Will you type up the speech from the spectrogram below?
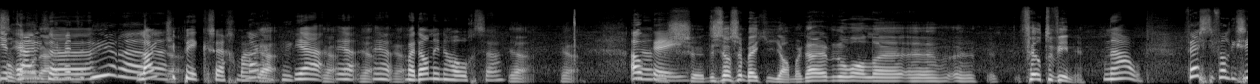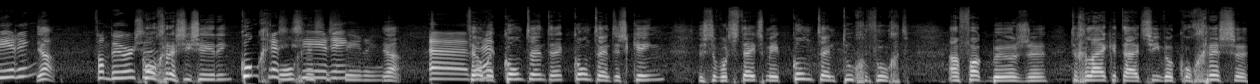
je thuis met de buren. Landje pik, zeg maar. Ja. Ja, ja, ja, maar dan in hoogte. Ja, ja. Oké. Okay. Dus, uh, dus, dat is een beetje jammer. Daar hebben we nog wel uh, veel te winnen. Nou. Festivalisering ja. van beurzen. Congressisering. Congressisering. Congressisering. Ja. veel meer content. Hè. Content is king. Dus er wordt steeds meer content toegevoegd aan vakbeurzen. Tegelijkertijd zien we congressen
